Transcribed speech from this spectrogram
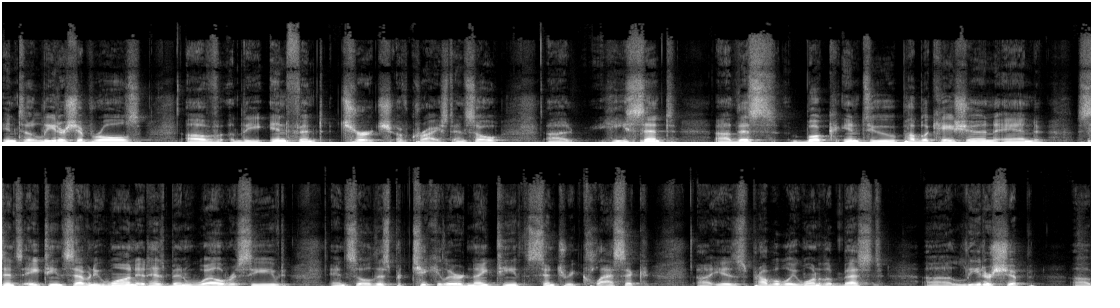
into leadership roles of the infant church of Christ. And so uh, he sent uh, this book into publication, and since 1871, it has been well received. And so this particular 19th century classic uh, is probably one of the best uh, leadership uh,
